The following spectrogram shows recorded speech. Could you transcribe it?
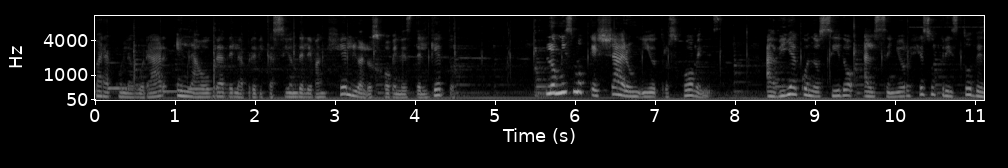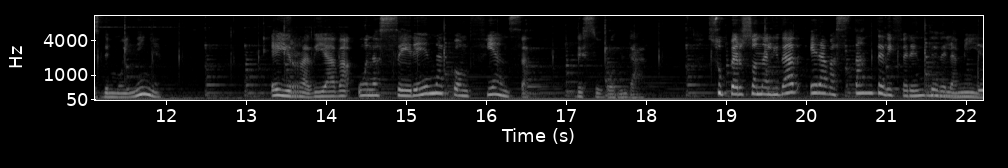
para colaborar en la obra de la predicación del Evangelio a los jóvenes del gueto. Lo mismo que Sharon y otros jóvenes. Había conocido al Señor Jesucristo desde muy niña e irradiaba una serena confianza de su bondad. Su personalidad era bastante diferente de la mía.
